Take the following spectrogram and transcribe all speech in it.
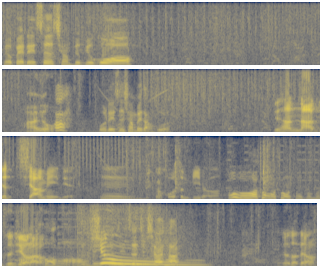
没有被镭射枪 biu biu 过哦。哎呦，啊，我镭射枪被挡住了。因为他拿的比较下面一点，嗯，跟火神比的话，哦，好痛，好痛，好痛，好痛！直升机又来了，痛哦！直升机，直升机，直升机，下一台。要打掉了。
